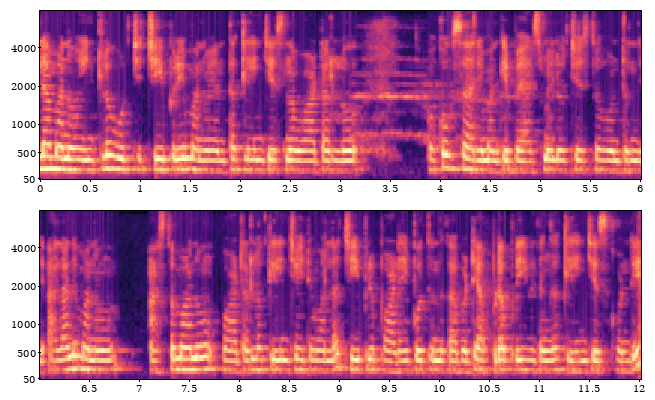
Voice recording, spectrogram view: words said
ఇలా మనం ఇంట్లో ఉడిచే చీపురి మనం ఎంత క్లీన్ చేసిన వాటర్లో ఒక్కొక్కసారి మనకి బ్యాడ్ స్మెల్ వచ్చేస్తూ ఉంటుంది. అలానే మనం అస్తమానం వాటర్లో క్లీన్ చేయడం వల్ల చీపురు పాడైపోతుంది కాబట్టి అప్పుడప్పుడు ఈ విధంగా క్లీన్ చేసుకోండి.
